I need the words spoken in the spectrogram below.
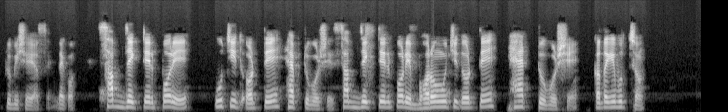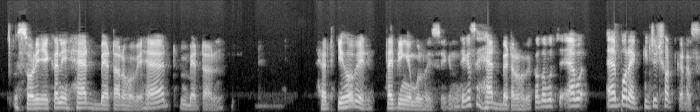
একটু বিষয় আছে। দেখো সাবজেক্টের পরে উচিত অর্থে হ্যাপ টু বসে সাবজেক্টের পরে বরং উচিত অর্থে হ্যাড টু বসে। কথা কি বুঝছ? সরি এখানে হ্যাড বেটার হবে। হ্যাড বেটার হ্যাড কি হবে? টাইপিং এ ভুল হয়েছে এখানে। ঠিক আছে? হ্যাড বেটার হবে। কথা বলছে এরপরে কিছু শর্টকাট আছে।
